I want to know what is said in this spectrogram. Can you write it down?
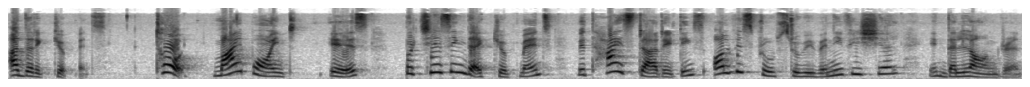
other equipments. Third, my point is purchasing the equipments with high star ratings always proves to be beneficial in the long run.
